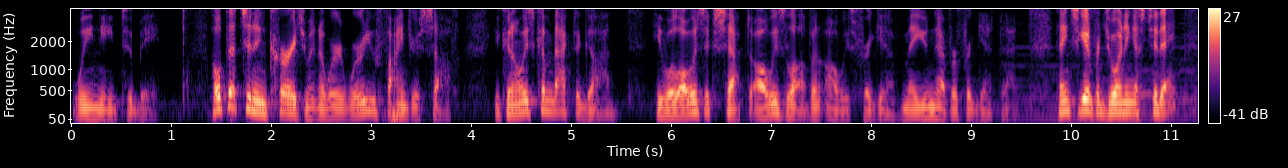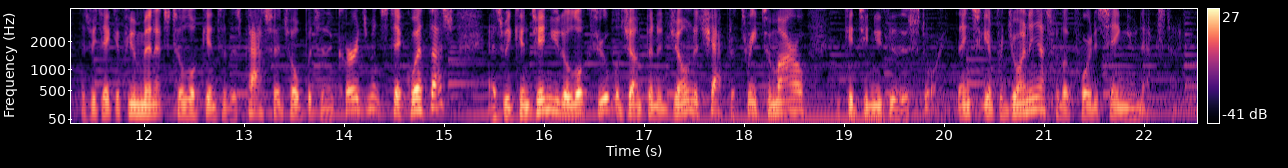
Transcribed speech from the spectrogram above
we need to be. Hope that's an encouragement where, where you find yourself. You can always come back to God. He will always accept, always love, and always forgive. May you never forget that. Thanks again for joining us today as we take a few minutes to look into this passage. Hope it's an encouragement. Stick with us as we continue to look through. We'll jump into Jonah chapter 3 tomorrow and continue through this story. Thanks again for joining us. We look forward to seeing you next time.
